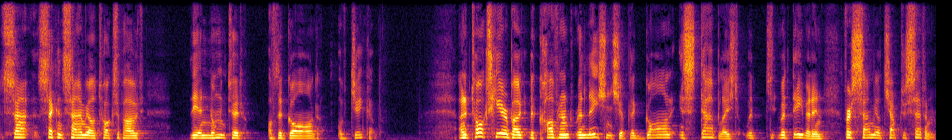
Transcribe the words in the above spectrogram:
Second Samuel talks about the anointed of the God of Jacob. And it talks here about the covenant relationship that God established with, with David in 1 Samuel chapter 7.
